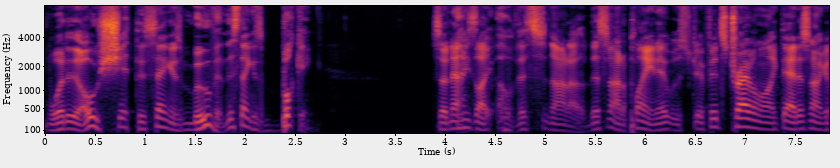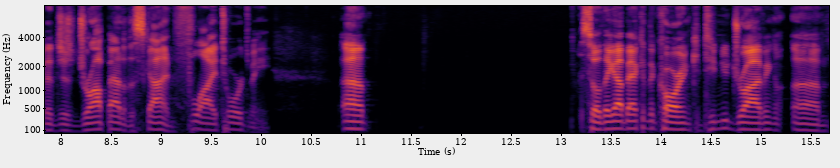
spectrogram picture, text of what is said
what oh shit this thing is moving this thing is booking so now he's like oh this is not a this is not a plane. It was if it's traveling like that it's not going to just drop out of the sky and fly towards me. Um, so they got back in the car and continued driving um,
